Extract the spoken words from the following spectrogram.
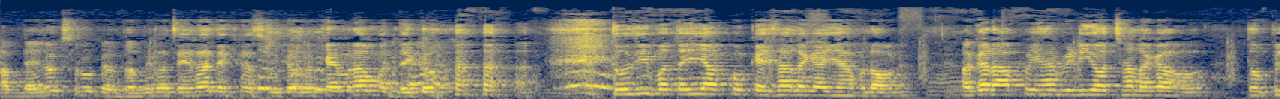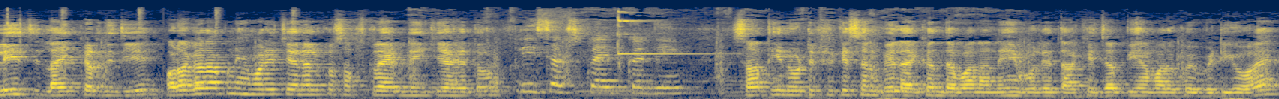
अब डायलॉग शुरू कर दो। मेरा चेहरा देखना शुरू कर दो। कैमरा मत देखो। तो जी बताइए आपको कैसा लगा यह ब्लॉग अगर आपको यह वीडियो अच्छा लगा हो तो प्लीज़ लाइक कर दीजिए। और अगर आपने हमारे चैनल को सब्सक्राइब नहीं किया है तो प्लीज़ सब्सक्राइब कर दें। साथ ही नोटिफिकेशन बेल आइकन दबाना नहीं भूले ताकि जब भी हमारा कोई वीडियो आए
